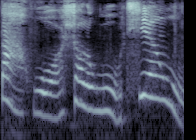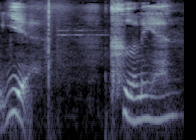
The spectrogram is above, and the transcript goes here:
大火烧了五天五夜。可怜，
